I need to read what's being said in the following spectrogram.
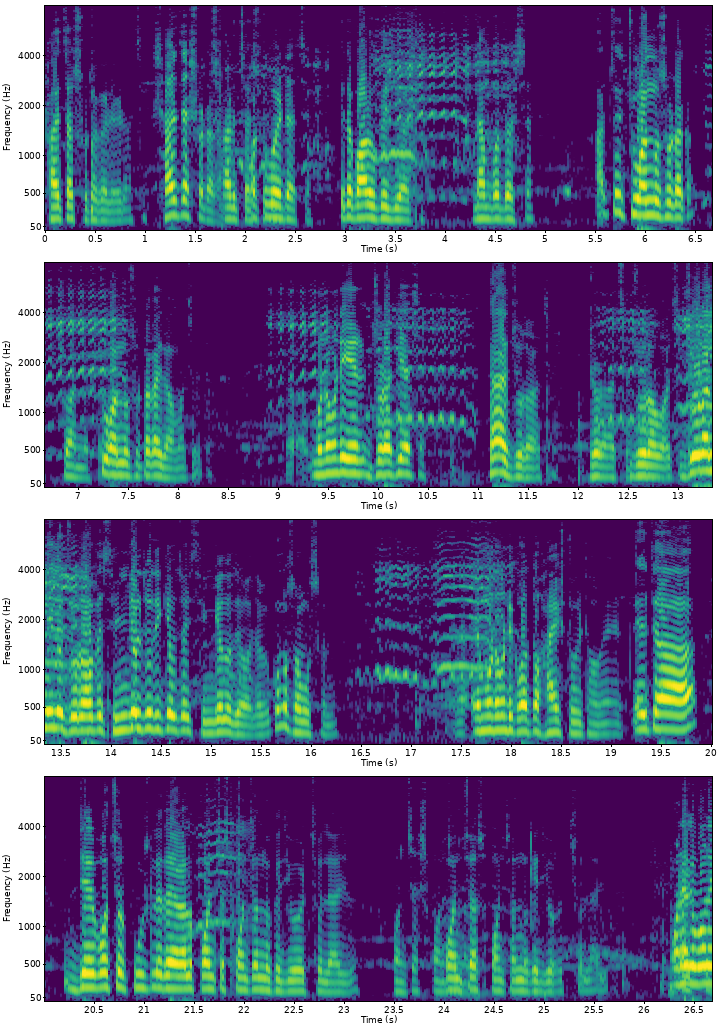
সাড়ে চারশো টাকা রেট আছে। সাড়ে চারশো টাকা? সাড়ে চারশো ওয়েট আছে? এটা বারো কেজি আছে। দাম কত আসছে? আর হচ্ছে চুয়ান্নশো টাকা। চুয়ান্ন। চুয়ান্নশো টাকায় দাম আছে এটা। মোটামুটি এর জোড়া কি আছে? হ্যাঁ জোড়া আছে। জোড়া আছে। জোড়াও আছে। জোড়া নিলে জোড়া হবে সিঙ্গেল যদি কেউ চাই সিঙ্গেলও দেওয়া যাবে কোনো সমস্যা নেই। এর মোটামুটি কত হাইস্ট ওয়েট হবে? এটা দেড় বছর পুষলে দেখা গেল পঞ্চাশ পঞ্চান্ন কেজি ওয়েট চলে আসবে। পঞ্চাশ পঞ্চাশ পঞ্চান্ন কেজি ওয়েট চলে আসবে। অনেকে বলে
